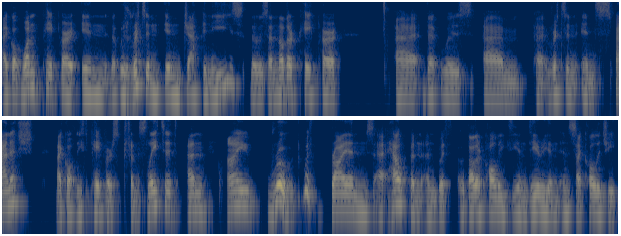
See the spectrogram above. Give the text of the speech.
I got one paper in that was written in Japanese. There was another paper uh, that was um, uh, written in Spanish. I got these papers translated, and I wrote with Brian's uh, help and, and with, with other colleagues, Ian Deary in, in psychology,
